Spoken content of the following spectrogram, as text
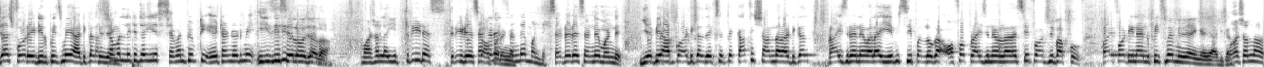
just four eighty rupees में आर्टिकल कस्टमर लेके जाइए 750 800 में Easy sell हो जाता। माशाल्लाह ये थ्री डेज़ थ्री डेज़ का offer Sunday Monday Saturday Sunday Monday ये भी आपको आर्टिकल देख सकते हैं। काफ़ी शानदार आर्टिकल प्राइस रहने वाला है ये भी सी पल्लो का ऑफ़र प्राइस रहने वाला है सिर्फ़ और सिर्फ़ आपको फाइव फोर्टी नाइन रुपीज़ में मिल जाएँगे ये आर्टिकल माशाल्लाह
